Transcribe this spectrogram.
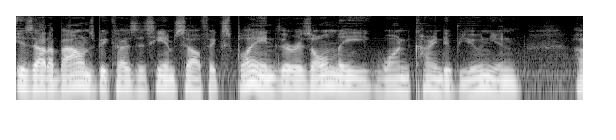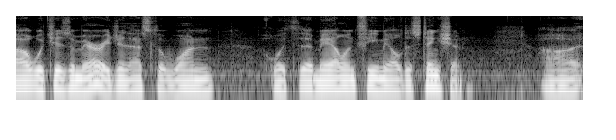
is out of bounds because as he himself explained, there is only one kind of union, uh, which is a marriage, and that's the one with the male and female distinction. Uh,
